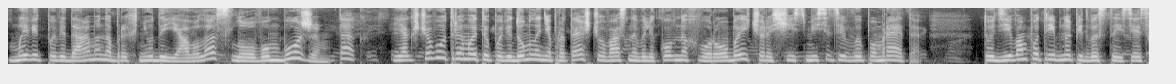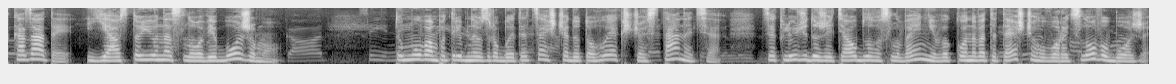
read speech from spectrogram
Ми відповідаємо на брехню диявола Словом Божим. Так, Якщо ви отримуєте повідомлення про те, що у вас невиліковна хвороба, і через 6 місяців ви помрете, тоді вам потрібно підвестися і сказати: Я стою на Слові Божому. Тому вам потрібно зробити це ще до того, як щось станеться. Це ключ до життя у благословенні, виконувати те, що говорить Слово Боже.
